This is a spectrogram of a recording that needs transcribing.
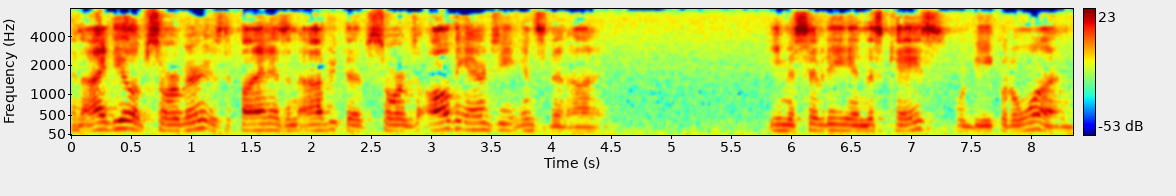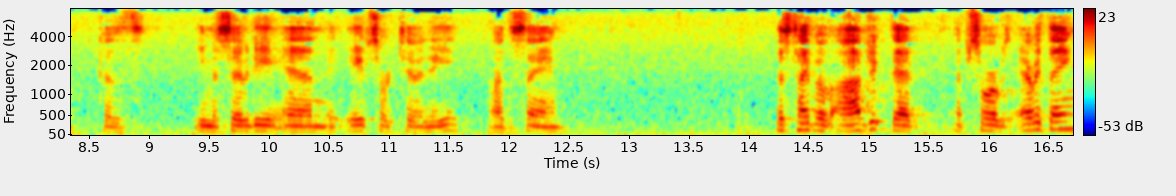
An ideal absorber is defined as an object that absorbs all the energy incident on it. Emissivity in this case would be equal to 1 because emissivity and absorptivity are the same. This type of object that absorbs everything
